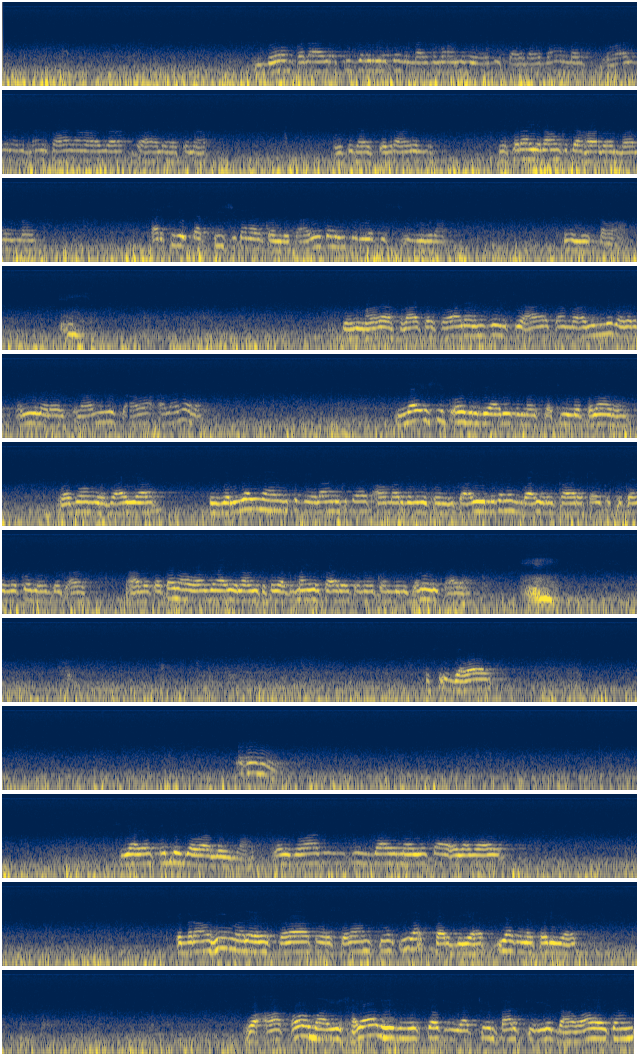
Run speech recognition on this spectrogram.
دوم فلا یکی ضرورت ہے مردمان نے وجود سرگردان من معاذن من قال هذا آلهتنا وتدا ابراہیم دوسرا اعلان کیا حال ہے معلوم من ہر چیز تفتیش کرنا کون دیتا ہے؟ کہ نہیں ضرورت اس چیز ہو رہا۔ یہ مستوى یعنی مارا اخلاق کا سوال ہے، ہم ان کی آیت معلوم نہیں اگر خلیل علیہ السلام نے دعویٰ علامہ نہ میں اسی کو عذر بیاری کو من سکیم و پلان ہوں۔ وجہ میں جائیا کہ ذریعہ نہ ہے کہ اعلان کی تحت آمار گمی کن دکاری لیکن اس بائی انکار ہے کہ تو کہنے کو جو کہ سابقتا نہ ہوا جائے اعلان کی تحت میں انکار ہے کہ میں کن بھی کنوں انکار ہے۔ کی جواب یا یہ خود جواب نہیں ہے یہ جواب کی دائیں مالکہ علماء ابراہیم علیہ السلام چونکہ یک تربیت یک نصریت و آقام آئی خیال ہے جنستا کہ یقین پر کی یہ دعوائے کن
